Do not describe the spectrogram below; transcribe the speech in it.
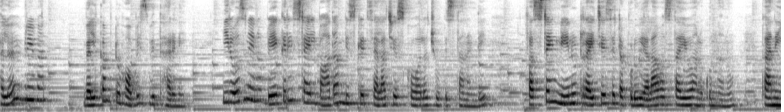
Hello everyone welcome to hobbies with Harini ఈరోజు నేను బేకరీ స్టైల్ బాదాం బిస్కెట్స్ ఎలా చేసుకోవాలో చూపిస్తానండి. ఫస్ట్ టైం నేను ట్రై చేసేటప్పుడు ఎలా వస్తాయో అనుకున్నాను. కానీ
